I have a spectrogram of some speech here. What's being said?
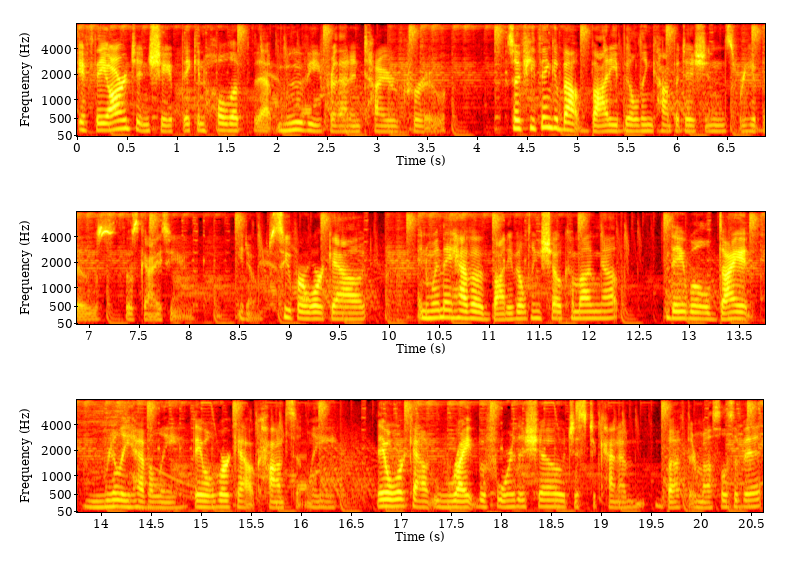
if they aren't in shape they can hold up that movie for that entire crew so if you think about bodybuilding competitions where you have those those guys who you know super work out, and when they have a bodybuilding show coming up they will diet really heavily. They will work out constantly. They will work out right before the show just to kind of buff their muscles a bit.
